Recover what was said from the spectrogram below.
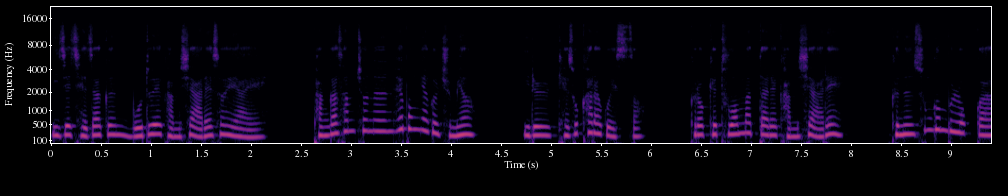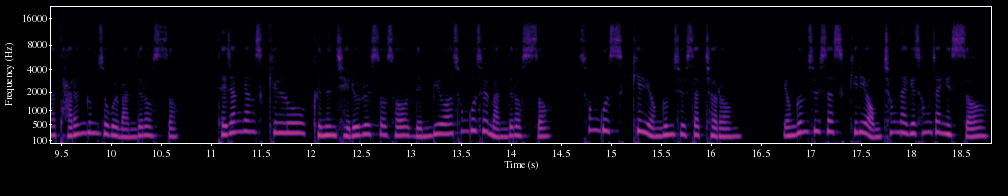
이제 제작은 모두의 감시 아래서 해야 해. 방가 삼촌은 회복약을 주며 일을 계속하라고 했어. 그렇게 두 엄마 딸의 감시 아래 그는 순금 블록과 다른 금속을 만들었어. 대장장 스킬로 그는 재료를 써서 냄비와 송곳을 만들었어. 송곳 스킬 연금술사처럼. 연금술사 스킬이 엄청나게 성장했어.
